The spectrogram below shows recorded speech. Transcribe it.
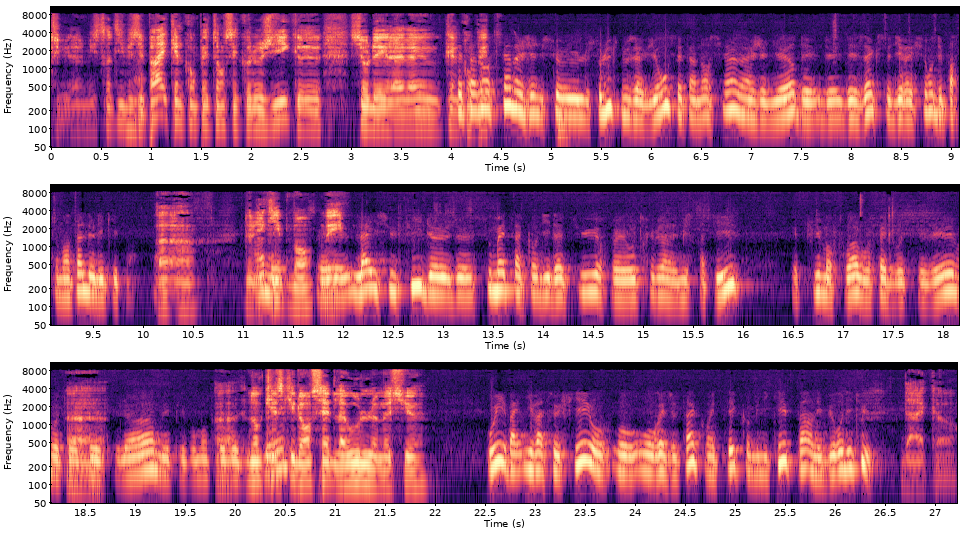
Tribunal administratif, mais c'est pareil, quelles compétences écologiques euh, sur les, la, la, C'est un ancien ingénieur, ce- celui que nous avions, c'est un ancien ingénieur des, des- des ex-directions départementales de l'équipement. Ah, ah, de Ah, l'équipement. mais, euh. Là, il suffit de, de soumettre sa candidature euh, au tribunal administratif. Et puis, ma foi, vous faites votre CV, votre Ah. curriculum, et puis vous montrez Ah, votre donc qu'est-ce qu'il en sait de la houle, le monsieur? Oui, ben, il va se fier aux, aux- aux résultats qui ont été communiqués par les bureaux d'études. D'accord.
